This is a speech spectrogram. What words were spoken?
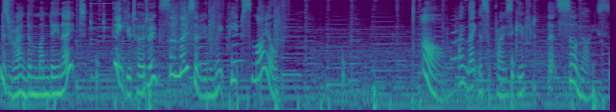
This random Monday night. Thank you, Turtwig. So nice of you to make Peep smile. Oh, I like a surprise gift. That's so nice.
